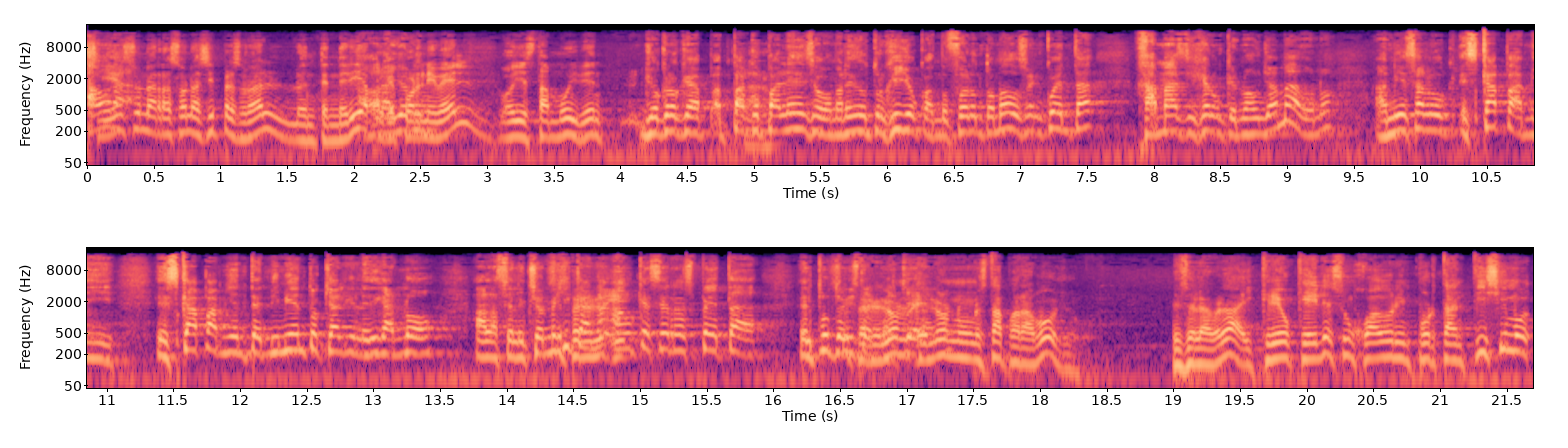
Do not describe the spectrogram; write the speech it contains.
Ahora- si es una razón así personal, lo entendería, Ahora, porque por no- nivel hoy está muy bien. Yo creo que a Paco Palencia o a Mariano Trujillo, cuando fueron tomados en cuenta, jamás dijeron que no a un llamado, ¿no? A mí es algo que escapa a mi, escapa a mi entendimiento que alguien le diga no a la selección Sí, mexicana, pero aunque se respeta el punto de vista pero el horno no está para bollo. Esa es la verdad. Y creo que él es un jugador importantísimo,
